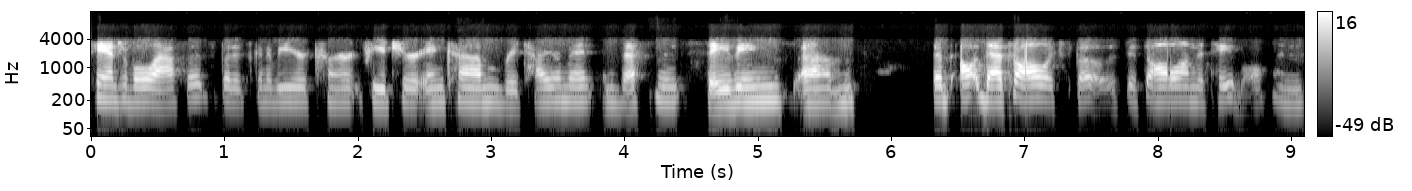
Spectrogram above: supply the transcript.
tangible assets, but it's going to be your current, future income, retirement, investments, savings. Um, that's all exposed. It's all on the table, and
